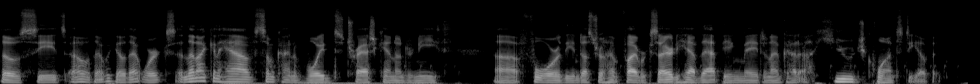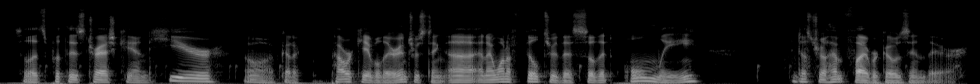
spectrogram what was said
those seeds? Oh, there we go. That works. And then I can have some kind of void trash can underneath uh, for the industrial hemp fiber because I already have that being made and I've got a huge quantity of it. So let's put this trash can here. Oh, I've got a power cable there. Interesting. Uh, and I want to filter this so that only industrial hemp fiber goes in there.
